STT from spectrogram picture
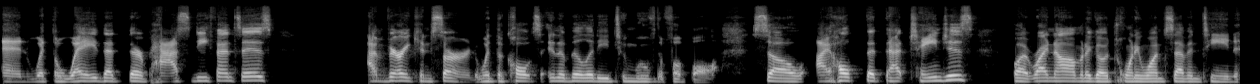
And with the way that their pass defense is, I'm very concerned with the Colts' inability to move the football. So I hope that that changes. But right now, I'm going to go 21 17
